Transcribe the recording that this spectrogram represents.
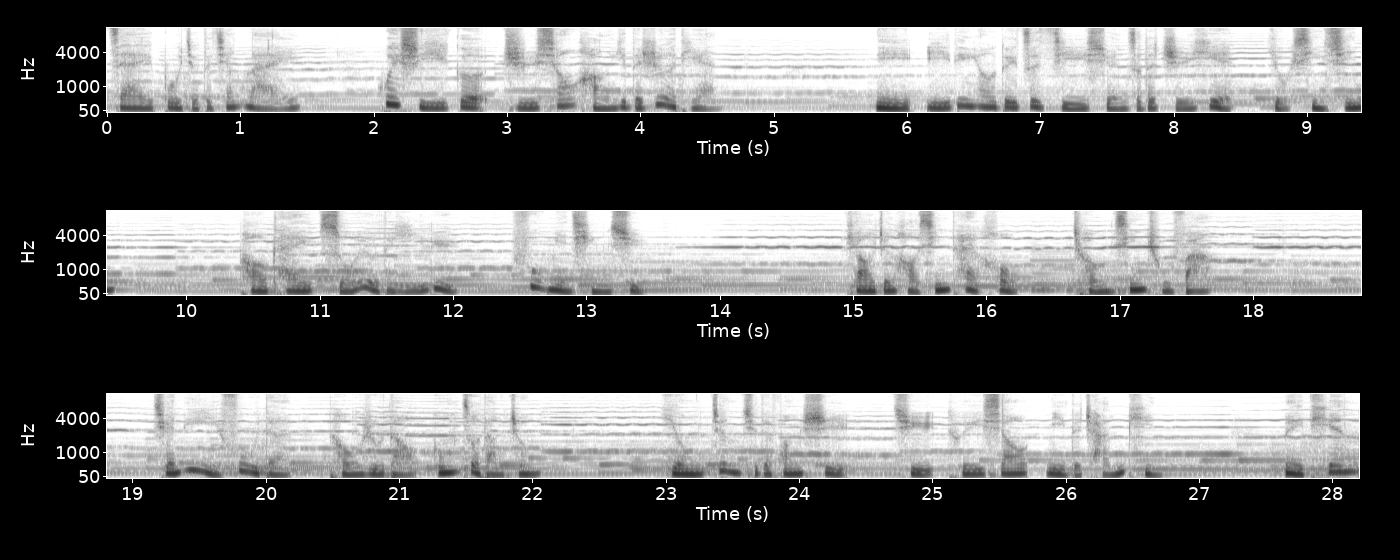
在不久的将来。会是一个直销行业的热点，你一定要对自己选择的职业有信心，抛开所有的疑虑、负面情绪，调整好心态后，重新出发，全力以赴地投入到工作当中，用正确的方式去推销你的产品，每天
